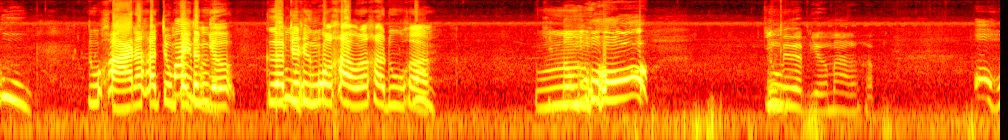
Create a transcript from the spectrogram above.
กูดูขานะคะ จุ่มไปตั้งเยอะ เกือบจะถึงหัวเข่าแล้วค่ะ ดูค่ะกินนมโอ้โหกินไปแบบเยอะมากครับโอ้โห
